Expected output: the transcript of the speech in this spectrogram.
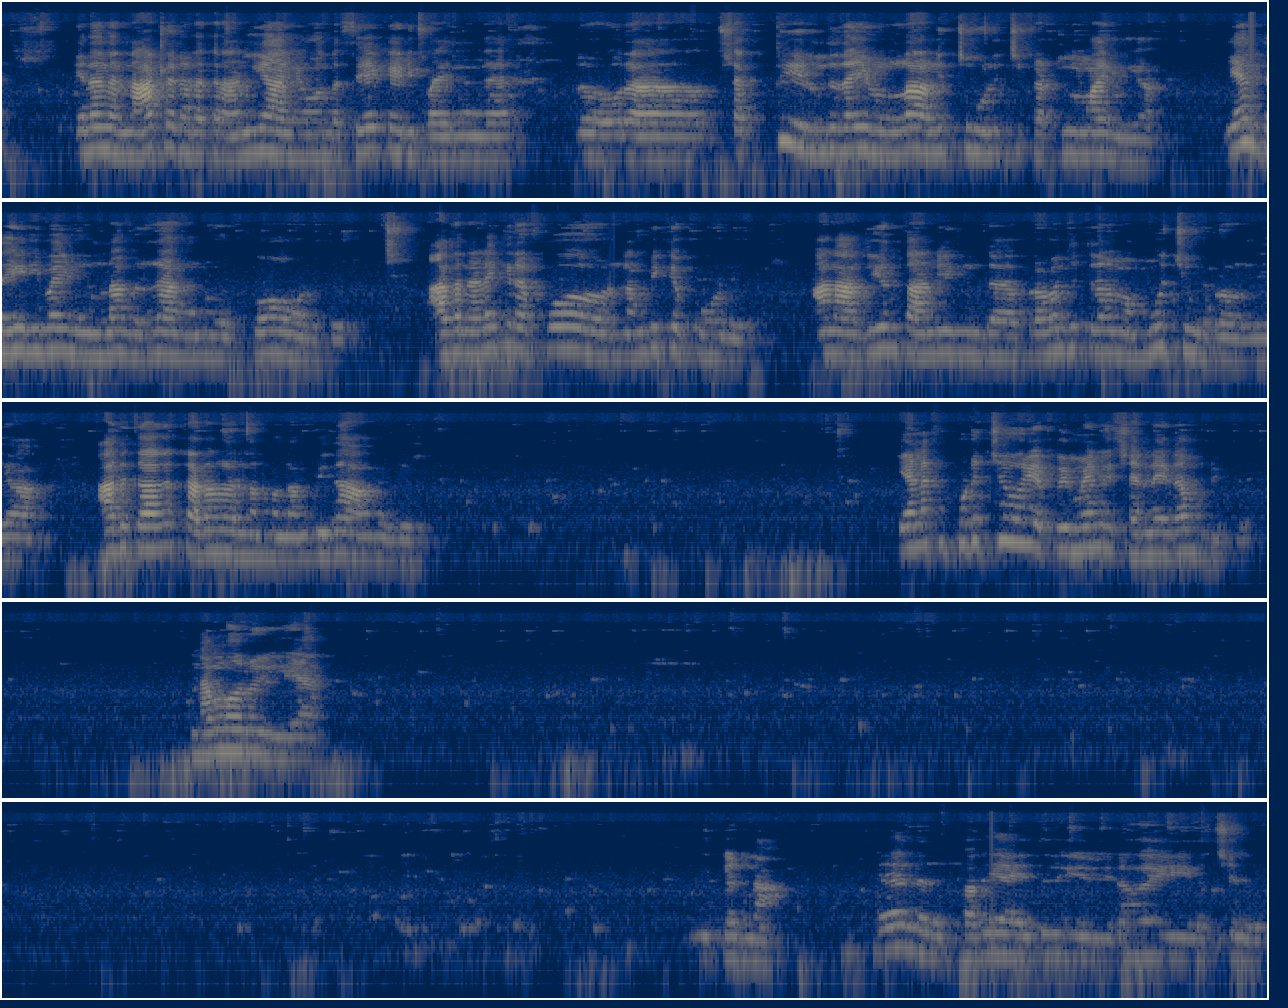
ஏன்னா இந்த நாட்டில் நடக்கிற அநியாயம் இந்த ஐடி பயனுங்க ஒரு சக்தி இருந்துதான் இவங்கெல்லாம் அழிச்சு ஒழிச்சு கட்டணுமா இல்லையா? ஏன் தைரியமாக இவங்கெல்லாம் விடுறாங்கன்னு ஒரு கோவம் வருது. அதை நினைக்கிறப்போ நம்பிக்கை போகுது. ஆனால் அதையும் தாண்டி இந்த பிரபஞ்சத்தில் நம்ம மூச்சு விடுறோம் இல்லையா? அதுக்காக கடவுளை நம்ம நம்பி தான் ஆக வேண்டியது எனக்கு பிடிச்ச ஊர் எப்பயுமே எனக்கு சென்னை தான் பிடிக்கும். நம்ம ஊரும் இல்லையா? வீக்கெண்டா ஏழு இது இருபது வச்சிருந்து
